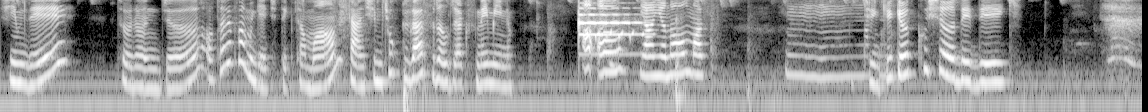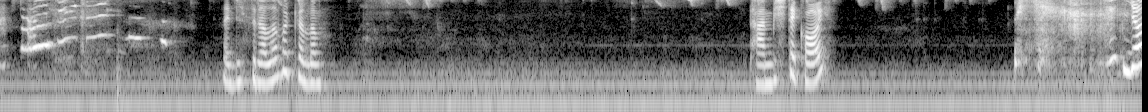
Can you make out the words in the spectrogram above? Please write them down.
Şimdi turuncu. O tarafa mı geçtik? Tamam. Sen şimdi çok güzel sıralayacaksın eminim. Aa yan yana olmaz. Hmm. Çünkü gökkuşağı dedik. Hadi sırala bakalım. Pembiş de koy. ya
